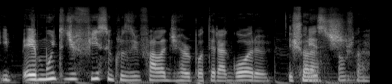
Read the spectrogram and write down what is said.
E é muito difícil, inclusive, falar de Harry Potter agora. E chorar. Neste... Não chorar.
